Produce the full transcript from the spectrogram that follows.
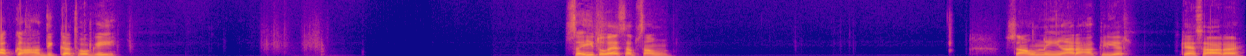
अब कहा दिक्कत होगी सही तो है सब साउंड साउंड नहीं आ रहा क्लियर कैसा आ रहा है?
